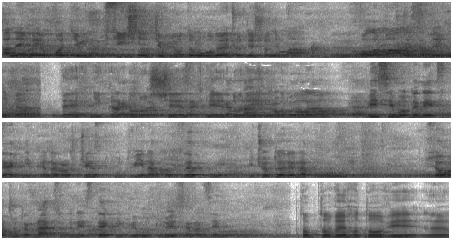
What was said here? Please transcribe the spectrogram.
А не ми потім у січні чи в лютому будемо чути, що нема. Поламалася техніка. Техніка до розчистки, доріг 8 одиниць техніки на розчистку, 2 на посипку і 4 на погрузку. Всього 14 одиниць техніки готується на зиму. Тобто ви готові е,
